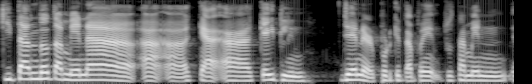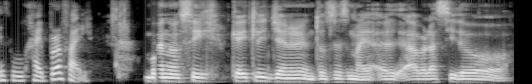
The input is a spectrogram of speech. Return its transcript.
quitando también a, a, a, a Caitlyn Jenner, porque también, pues, también es un high profile. Bueno, sí, Caitlyn Jenner entonces eh, habrá sido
